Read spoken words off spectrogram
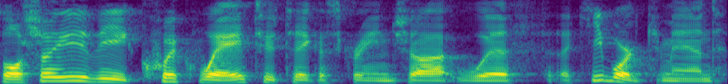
So I'll show you the quick way to take a screenshot with a keyboard command,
